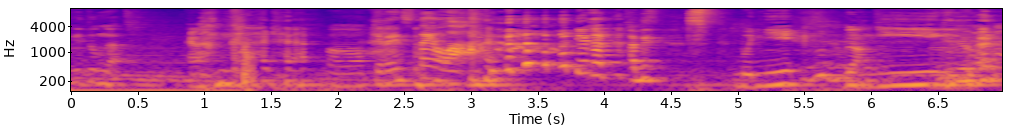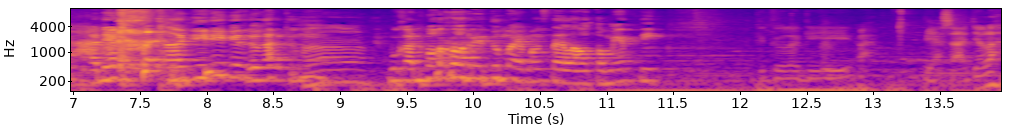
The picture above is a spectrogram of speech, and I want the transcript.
gitu nggak? emang nggak ada Oh, kirain Stella. ya kan habis bunyi wangi gitu kan. Ada yang lagi gitu kan. Ah, Bukan horor itu mah emang Stella otomatis. gitu lagi ah biasa aja lah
